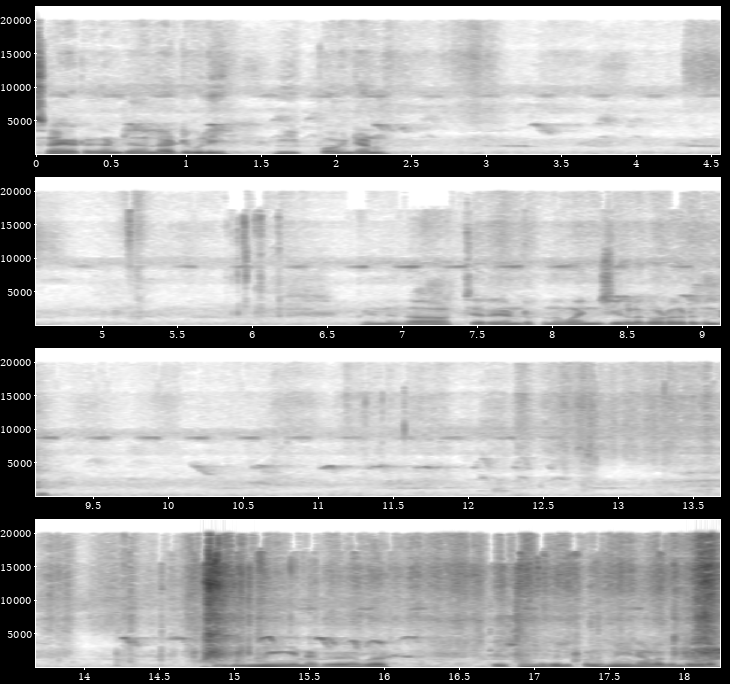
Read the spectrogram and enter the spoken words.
സൈഡ് കണ്ടില്ല നല്ല അടിപൊളി വ്യൂ പോയിന്റ് ആണ്. പിന്നെ ആ ചെറിയ രണ്ട് വഞ്ചികളൊക്കെ അവിടെ കിടക്കുന്നുണ്ട്. ഇതിൽ മീനൊക്കെ അത്യാവശ്യം നല്ല വലിപ്പമുള്ള മീനുകളൊക്കെ ഉണ്ട് ഇവിടെ.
